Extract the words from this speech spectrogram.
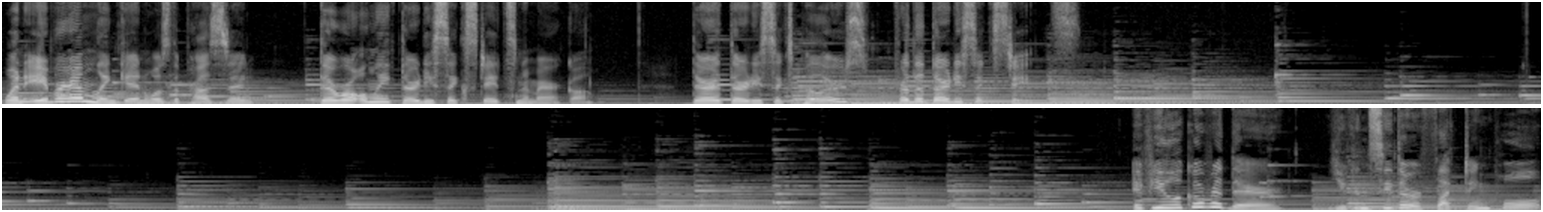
When Abraham Lincoln was the president, there were only 36 states in America. There are 36 pillars for the 36 states. If you look over there, you can see the reflecting pool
